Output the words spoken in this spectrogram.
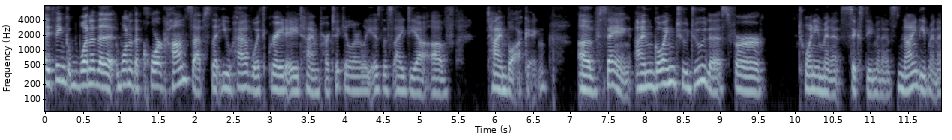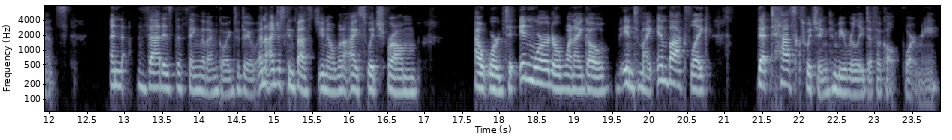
I think one of the one of the core concepts that you have with grade A time particularly is this idea of time blocking of saying I'm going to do this for 20 minutes, 60 minutes, 90 minutes and that is the thing that I'm going to do. And I just confessed, you know, when I switch from outward to inward or when I go into my inbox, like that task switching can be really difficult for me.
